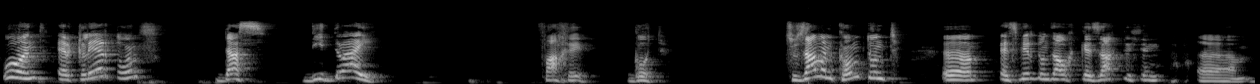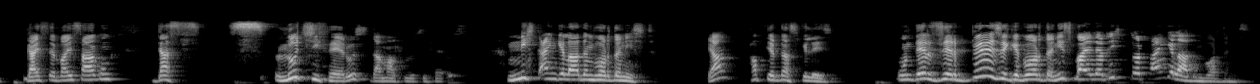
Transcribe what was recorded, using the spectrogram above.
Und erklärt uns, dass die dreifache Gott zusammenkommt und äh, es wird uns auch gesagt durch den äh, Geist der Weissagung, dass Luciferus, damals Luciferus, nicht eingeladen worden ist. Ja, habt ihr das gelesen? Und der sehr böse geworden ist, weil er nicht dort eingeladen worden ist.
